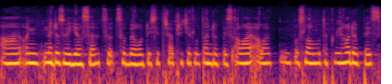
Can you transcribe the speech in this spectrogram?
a on nedozvěděl se, co, co bylo, když si třeba přečetl ten dopis, ale, ale poslal mu takovýhle dopis.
